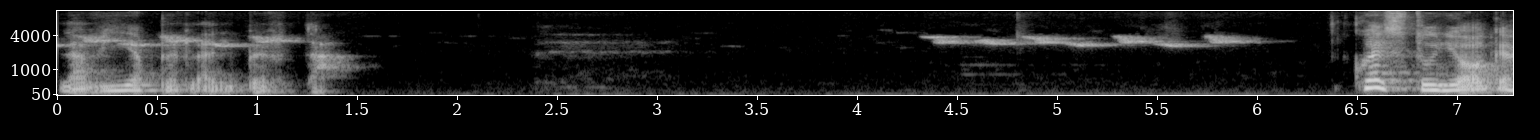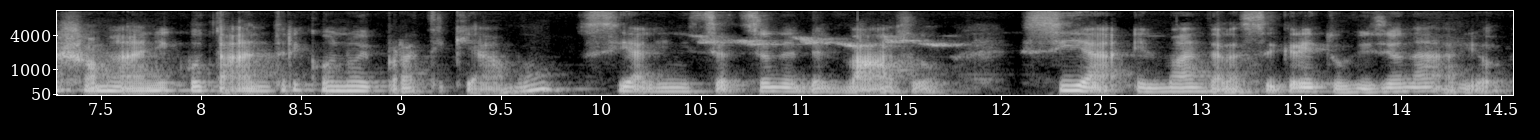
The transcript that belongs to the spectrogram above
la via per la libertà. Questo yoga sciamanico tantrico noi pratichiamo sia l'iniziazione del vaso sia il mandala segreto visionario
